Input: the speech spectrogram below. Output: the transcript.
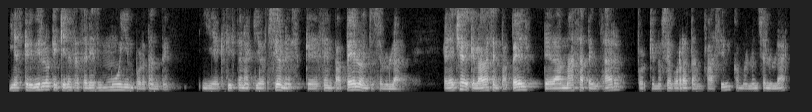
y escribir lo que quieres hacer es muy importante. Y existen aquí opciones, que es en papel o en tu celular. El hecho de que lo hagas en papel te da más a pensar porque no se borra tan fácil como en un celular.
